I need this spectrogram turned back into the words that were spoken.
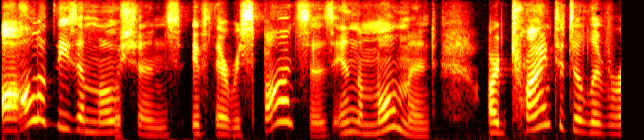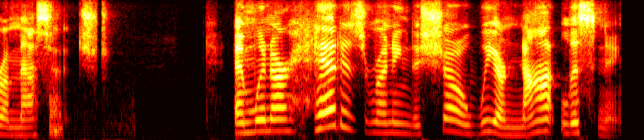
all of these emotions if they're responses in the moment are trying to deliver a message. And when our head is running the show we are not listening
